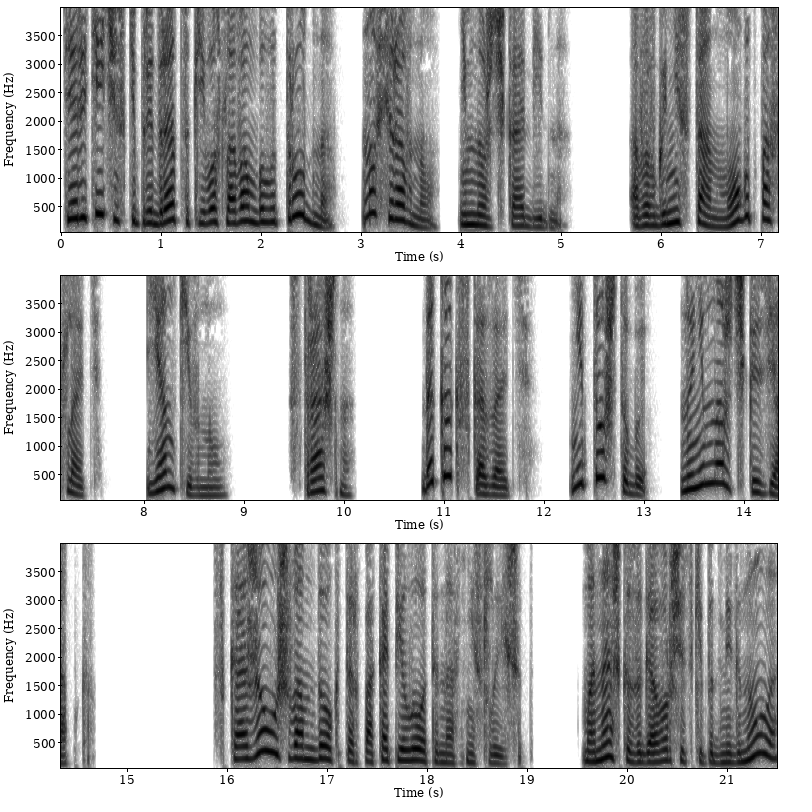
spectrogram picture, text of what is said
Теоретически придраться к его словам было трудно, но все равно немножечко обидно. А в Афганистан могут послать? Ян кивнул. Страшно? Да как сказать? Не то чтобы, но немножечко зябко. Скажу уж вам, доктор, пока пилоты нас не слышат. Монашка заговорщицки подмигнула,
